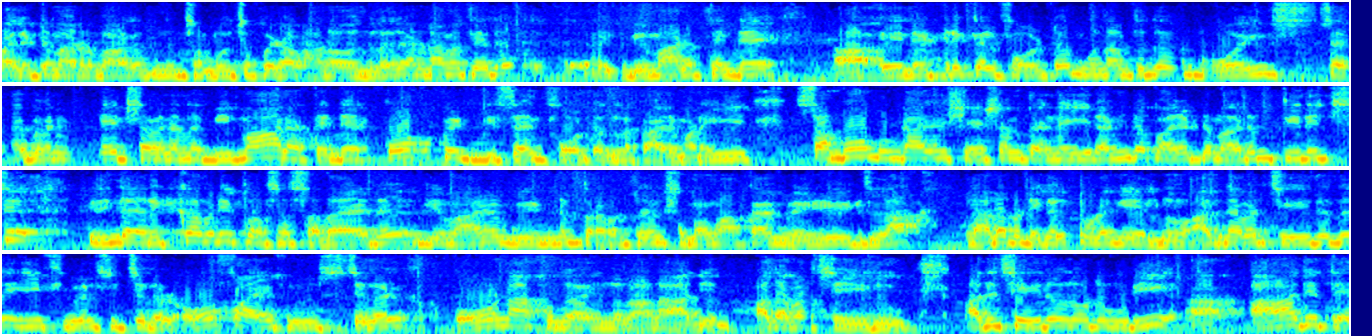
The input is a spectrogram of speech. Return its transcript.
പൈലറ്റുമാരുടെ ഭാഗത്തു നിന്നും സംഭവിച്ച പിഴവാണോ എന്നുള്ളത്. രണ്ടാമത്തേത് വിമാനത്തിന്റെ ഇലക്ട്രിക്കൽ ഫോൾട്ട് മൂന്നാമത്തേത് ബോയിങ് സെവൻ എയ്റ്റ് സെവൻ എന്ന വിമാനത്തിന്റെ കോക്പിറ്റ് ഡിസൈൻ ഫോൾട്ട് എന്നുള്ള കാര്യമാണ്. ഈ സംഭവം ഉണ്ടായതിനു ശേഷം തന്നെ ഈ രണ്ട് പൈലറ്റുമാരും തിരിച്ച് ഇതിന്റെ റിക്കവറി പ്രോസസ് അതായത് വിമാനം വീണ്ടും പ്രവർത്തനക്ഷമമാക്കാൻ വേണ്ടിയിട്ടുള്ള നടപടികൾ തുടങ്ങിയിരുന്നു. അതിനവർ ചെയ്തത് ഈ ഫ്യൂൽ സ്വിച്ചുകൾ ഓഫ് ആയ ഫ്യൂൽ സ്വിച്ചുകൾ ഓൺ ആക്കുക എന്നുള്ളതാണ് ആദ്യം. അത് അവർ ചെയ്തു. അത് ചെയ്തതോടുകൂടി ആദ്യത്തെ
